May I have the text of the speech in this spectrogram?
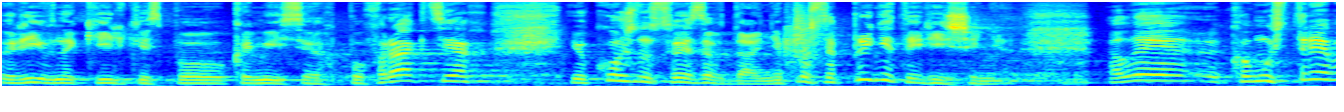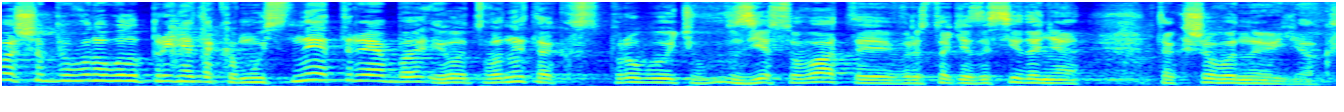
рівна кількість по комісіях, по фракціях, і у кожного своє завдання. Просто прийняти рішення. Але комусь треба, щоб воно було прийнято, комусь не треба. І от вони так спробують з'ясувати в результаті засідання, так що воно і як.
